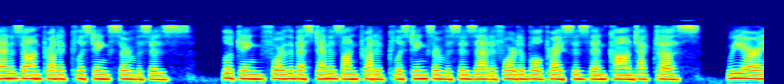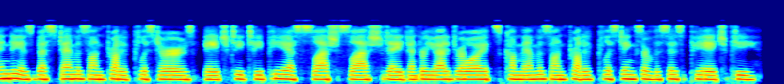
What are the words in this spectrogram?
Amazon Product Listing Services. Looking for the best Amazon product listing services at affordable prices? Then contact us. We are India's best Amazon product listers. https slash slash date Amazon product listing services php.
